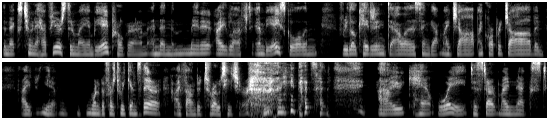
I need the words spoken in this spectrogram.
the next two and a half years through my MBA program. And then the minute I left MBA school and relocated in Dallas and got my job, my corporate job, and I, you know, one of the first weekends there, I found a tarot teacher that said, I can't wait to start my next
